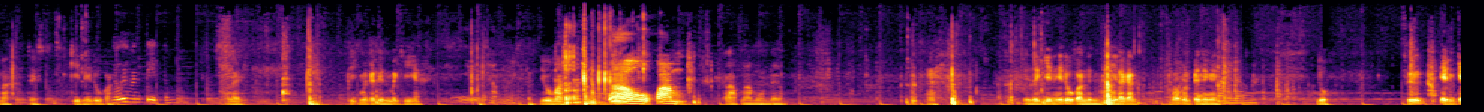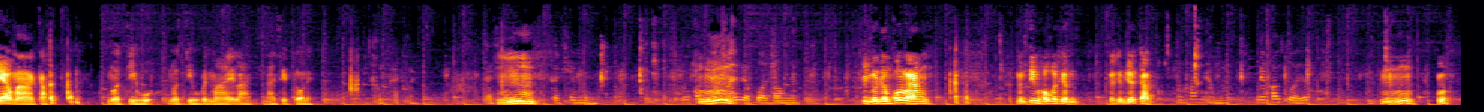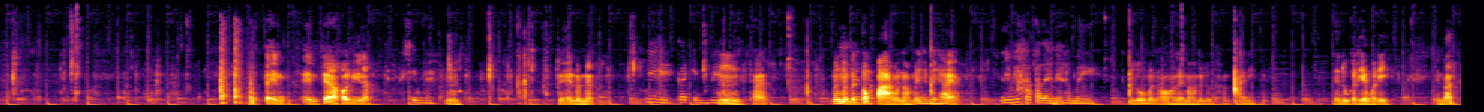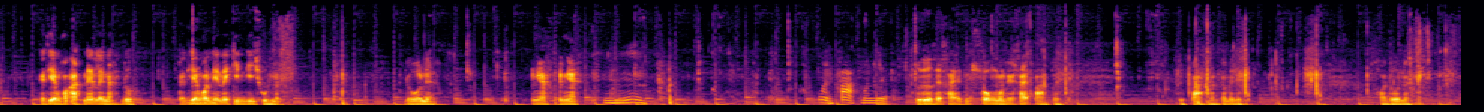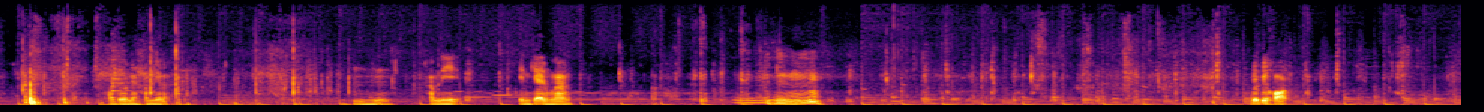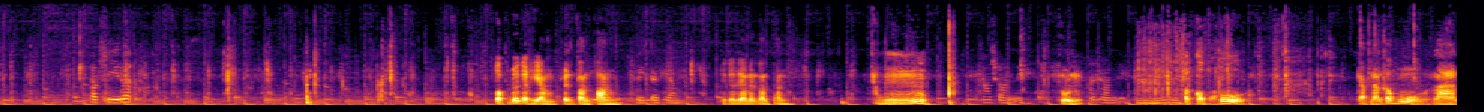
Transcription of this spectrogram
มาเดี๋ยวกินให้ดูก่อนเฮ้ยมันติดตรงอะไรพริกมันกระเด็นเมื่อกี้ไงนี้ทำเลยอยู่มา เอาคว่ำกลับมามุมเดิมอะเดี๋ยวจะกินให้ดูก่อนหนึ่งทีแล้วกันว่ามันเป็นยังไง ไปแล้วนะดู ซื้อเอ็นแก้วมากับหนวดจิ๋วหนวดจิ๋วเป็นไม้หลายหลายสิบตัวเลยเอาผัดก่อนกระเทีอืยมมกระเทียมหมู อือืมมเดี๋ยวปวดท้องนะกลินกระเทียมโคตรแรงน้ำจิ้มเขากระเทียมกระเทียมเยอะจัดเอาข้าวเหนียวมาไม่ข้าวสวยด้วยอืมอุ๊ยแต่เอ็นเอ็นแก้วเขาดีนะชิมหน่อยอืมเป็นเอ็นแบบเนี้ยนี่ไงก็เอ็นแม่อืมใช่มันเหมือนเป็นตรงปากมันเหรอไม่ใช่ไม่ใช่อะนี่ไม่ผักอะไรเนี่ยทำไมไม่รู้มันห่ออะไรมาไม่รู้ข้างใต้นี่แต่ดูกระเทียมเขาดิเห็นปะ กระเทียมเขาอัดแน่นเลยนะดู กระเทียมคนนี้นะกินทีฉุนอะโดนเลยเป็นไงเป็นไงอืมเหมือนปากมันเลยอะเออคล้ายๆทรงมันคล้ายๆปากเลยหรือปากมันก็ไม่เล็กขอโดนหน่อยขอโดนหน่อยคำนี้แหละอื้อหือคำนี้เอ็นแก้วอยู่ข้างล่าง อือื้อหืมอเบบี้คอร์สผักชีด้วย ตบด้วยกระเทียมเป็นตอนพริกกระเทียมๆพริกกระเทียมเป็นตอนๆอื้อหือเอาช้อนเลยฉุน เอาช้อนเลยอืมประกบคู่ กับน้ำเต้าหู้ร้าน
